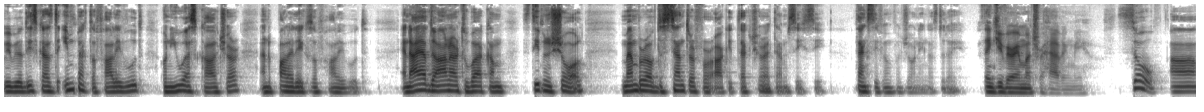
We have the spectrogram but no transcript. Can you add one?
we will discuss the impact of Hollywood on US culture and the politics of Hollywood. And I have the honor to welcome Stephen Sholl, member of the Center for Architecture at MCC. Thanks, Stephen, for joining us today. Thank you very much for having me. So, uh,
